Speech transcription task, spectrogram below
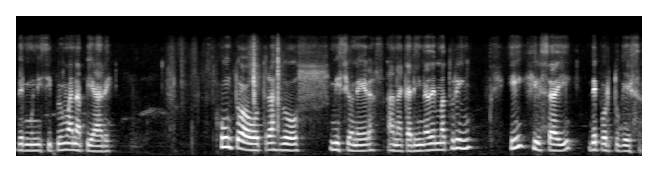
del municipio de Manapiare, junto a otras dos misioneras, Ana Karina de Maturín y Gilsaí de Portuguesa.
